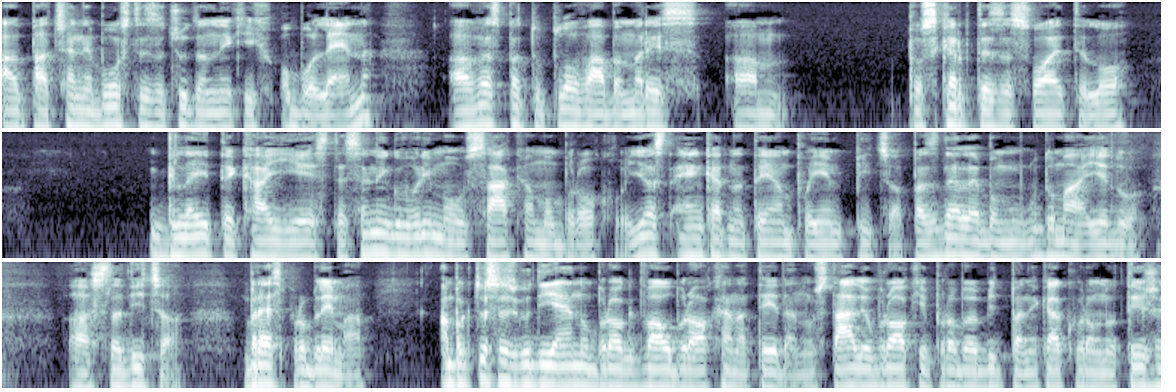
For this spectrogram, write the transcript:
ali pa če ne boste začutili nekih obolenj, uh, vas pa toplo vabim res. Um, poskrbite za svoje telo, gledajte, kaj jeste. Se ne govorimo o vsakem obroku. Jaz enkrat na teden pojem pico, pa zdaj le bom doma jedel uh, sladico, brez problema. Ampak to se zgodi en obrok, dva obroka na teden, ostali obroki probajo biti pa nekako uravnoteženi.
